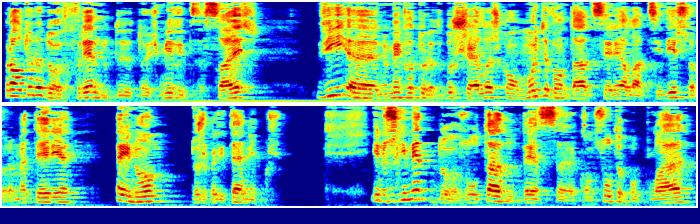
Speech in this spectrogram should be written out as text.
Por altura do referendo de 2016, vi a nomenclatura de Bruxelas com muita vontade de ser ela a decidir sobre a matéria em nome dos britânicos. E no seguimento do resultado dessa consulta popular,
